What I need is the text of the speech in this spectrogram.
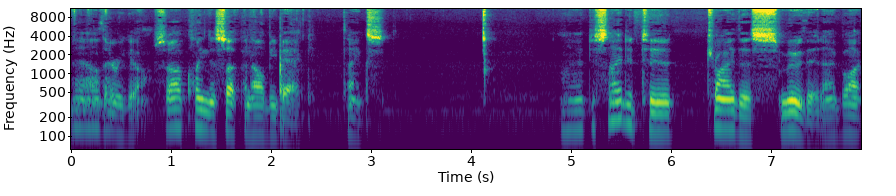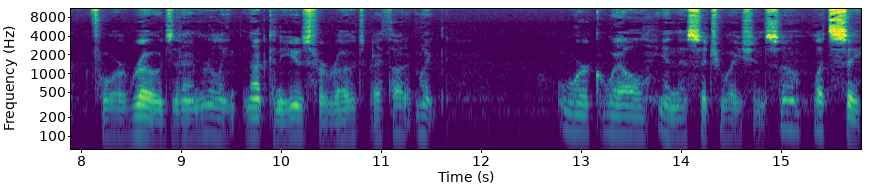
Now, there we go. So I'll clean this up and I'll be back. Thanks. I decided to try the Smooth It I bought for roads that I'm really not going to use for roads, but I thought it might work well in this situation. So let's see.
